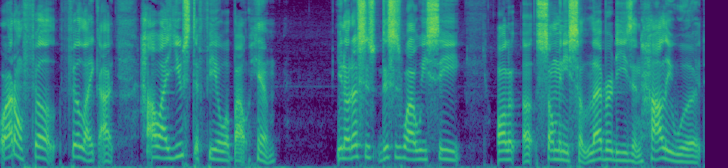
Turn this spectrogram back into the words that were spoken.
Or I don't feel feel like I how I used to feel about him. You know, this is this is why we see all uh, so many celebrities in Hollywood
